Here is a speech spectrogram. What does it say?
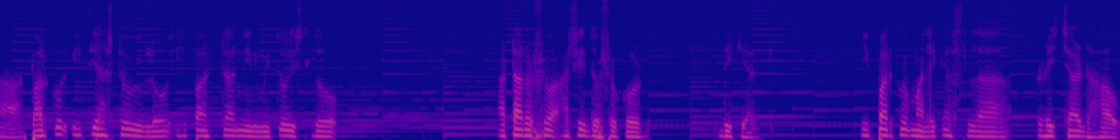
আর পার্কের ইতিহাসটা হইল, এই পার্কটা নির্মিত হয়েছিল আঠারোশো আশি দশকের দিকে আর কি। এই পার্কের মালিক আসলা রিচার্ড হাউ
